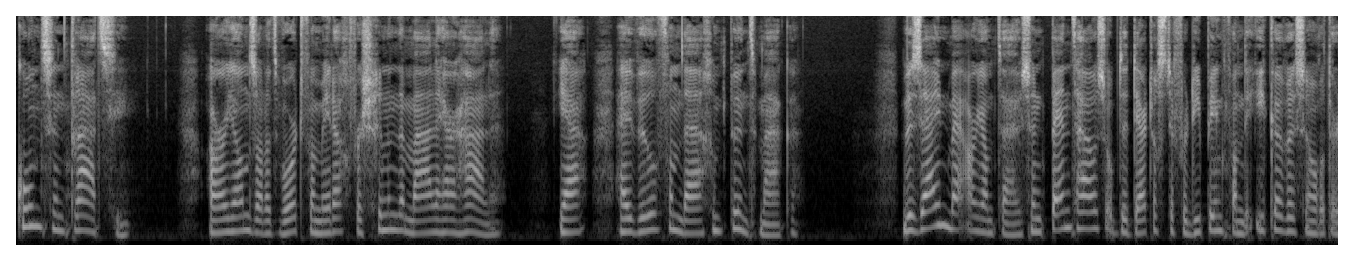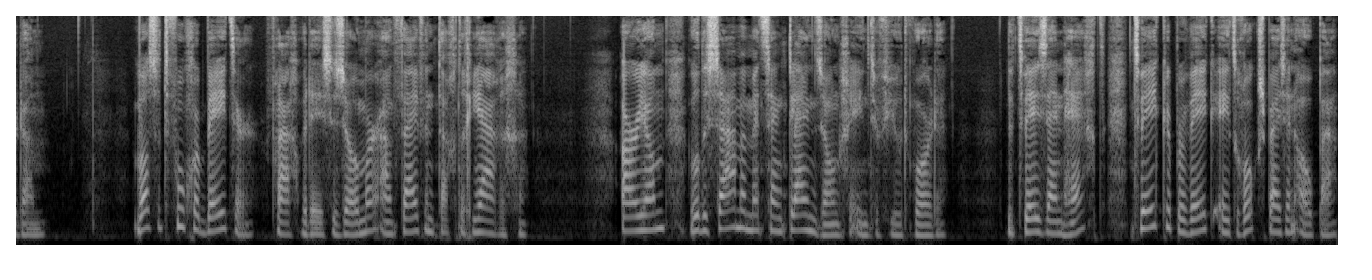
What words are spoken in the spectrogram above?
Concentratie. Arjan zal het woord vanmiddag verschillende malen herhalen. Ja, hij wil vandaag een punt maken. We zijn bij Arjan thuis, een penthouse op de dertigste verdieping van de Icarus in Rotterdam. Was het vroeger beter? vragen we deze zomer aan 85-jarigen. Arjan wilde samen met zijn kleinzoon geïnterviewd worden. De twee zijn hecht. Twee keer per week eet Rox bij zijn opa.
